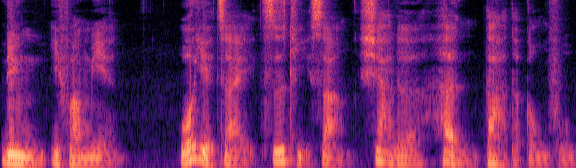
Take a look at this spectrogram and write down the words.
另一方面，我也在肢体上下了很大的功夫。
